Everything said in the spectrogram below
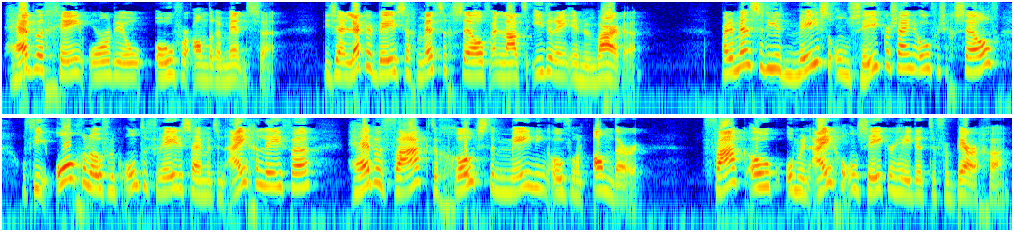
hebben geen oordeel over andere mensen. Die zijn lekker bezig met zichzelf en laten iedereen in hun waarde. Maar de mensen die het meest onzeker zijn over zichzelf, of die ongelooflijk ontevreden zijn met hun eigen leven, hebben vaak de grootste mening over een ander. Vaak ook om hun eigen onzekerheden te verbergen.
